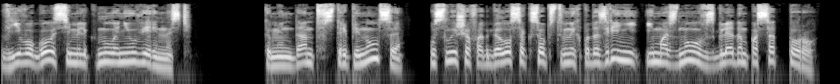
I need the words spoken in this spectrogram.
В его голосе мелькнула неуверенность. Комендант встрепенулся, услышав отголосок собственных подозрений, и мазнул взглядом по Саттору.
